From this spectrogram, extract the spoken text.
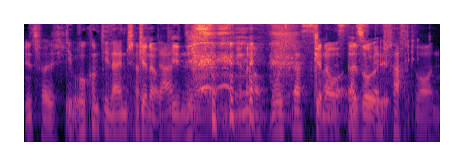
Jetzt weiß ich. Die, wo kommt die Leidenschaft genau, Daten? Die, die, genau, wo ist das, genau, ist das also, entfacht worden?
